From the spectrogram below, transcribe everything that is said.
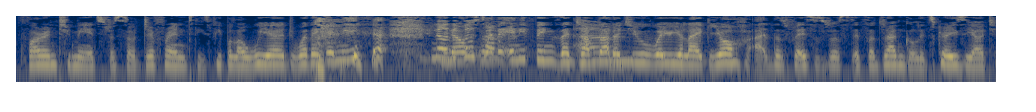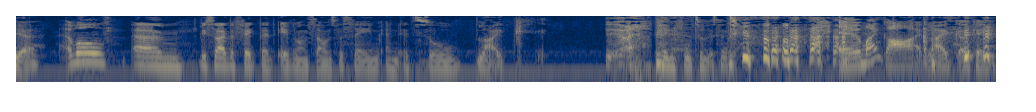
foreign to me. It's just so different. These people are weird. Were there any, no, the know, first were time- there any things that jumped out at you where you're like, yo, uh, this place is just, it's a jungle. It's crazy out here. Well, um, beside the fact that everyone sounds the same and it's so like ugh, painful to listen to. oh my god! Like okay,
